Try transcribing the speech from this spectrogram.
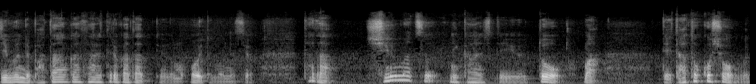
自分でパターン化されてる方っていうのも多いと思うんですよ。ただ週末に関して言うと、まあ、出たとこ勝負っ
